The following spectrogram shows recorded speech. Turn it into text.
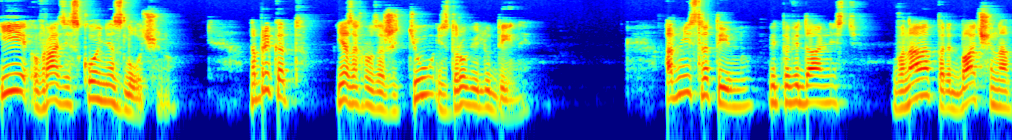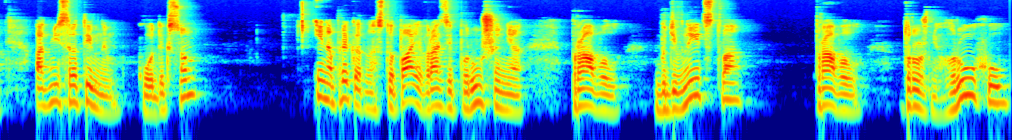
і в разі скоєння злочину. Наприклад, є загроза життю і здоров'ю людини. Адміністративну відповідальність вона передбачена адміністративним кодексом і, наприклад, наступає в разі порушення правил будівництва, правил дорожнього руху,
